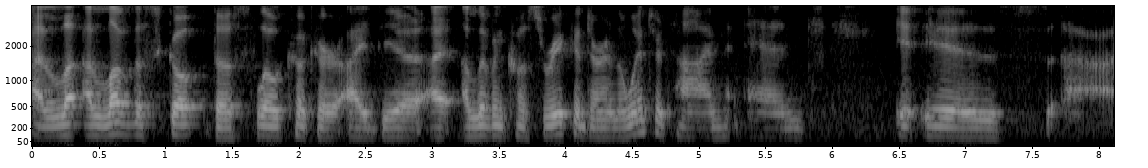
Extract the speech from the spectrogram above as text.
I, lo- I love the, scope, the slow cooker idea. I, I live in Costa Rica during the wintertime, and it is, uh,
